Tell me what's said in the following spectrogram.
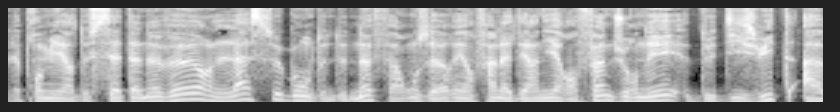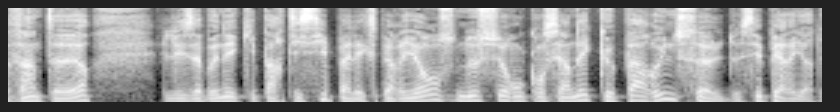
La première de 7 à 9 heures, la seconde de 9 à 11 heures et enfin la dernière en fin de journée de 18 à 20 heures. Les abonnés qui participent à l'expérience ne seront concernés que par une seule de ces périodes.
